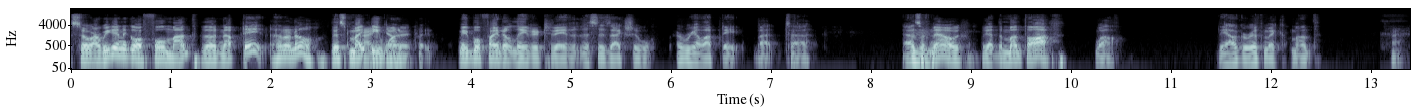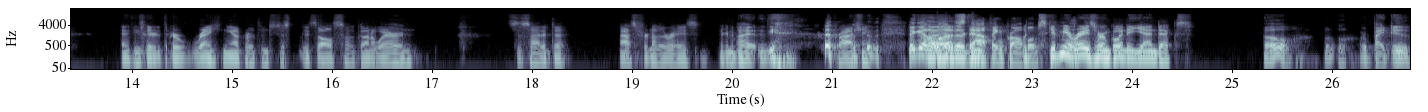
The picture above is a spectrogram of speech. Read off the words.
So are we going to go a full month without an update? I don't know. This might I be one. Maybe we'll find out later today that this is actually a real update. But uh, as of hmm. now, we got the month off. Well, the algorithmic month. I think their their ranking algorithms just it's also gone aware and decided to ask for another raise. They're going to be I, crashing. they got a lot of staffing problems. Give me a raise or I'm going to Yandex. Oh, oh or Baidu.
